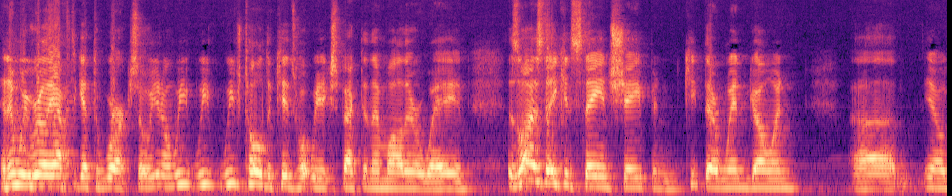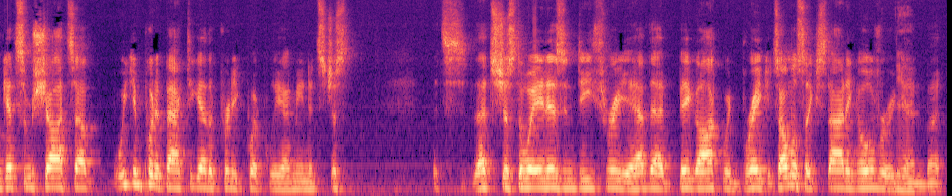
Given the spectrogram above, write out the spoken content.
and then we really have to get to work. So you know, we we we've told the kids what we expect of them while they're away, and as long as they can stay in shape and keep their wind going uh, you know, get some shots up, we can put it back together pretty quickly. I mean, it's just it's that's just the way it is in D three. You have that big awkward break. It's almost like starting over again. Yeah. But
